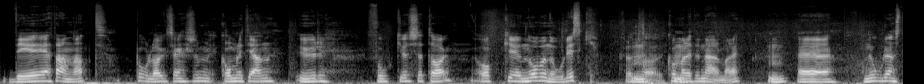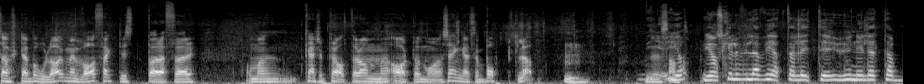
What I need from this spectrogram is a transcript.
det är ett annat bolag som kommer lite grann ur fokus ett tag. Och eh, Novo Nordisk, för att ta, mm. komma mm. lite närmare. Mm. Eh, Nordens största bolag men var faktiskt bara för, om man kanske pratar om 18 månader sedan, ganska bortglömd. Mm. Jag, jag, skulle vilja veta lite hur ni letar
